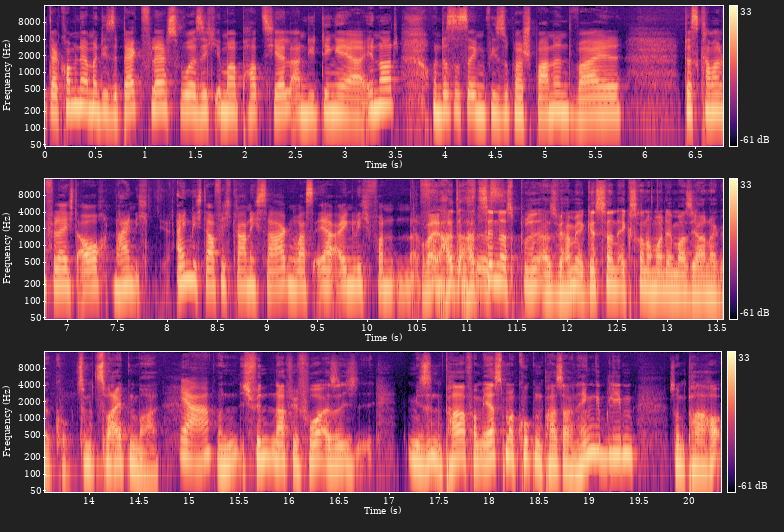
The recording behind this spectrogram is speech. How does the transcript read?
da kommen ja immer diese Backflashes, wo er sich immer partiell an die Dinge erinnert. Und das ist irgendwie super spannend, weil das kann man vielleicht auch, nein, ich, eigentlich darf ich gar nicht sagen, was er eigentlich von. Aber von hat es denn das, also wir haben ja gestern extra nochmal der Marsianer geguckt, zum zweiten Mal. Ja. Und ich finde nach wie vor, also ich, mir sind ein paar vom ersten Mal gucken, ein paar Sachen hängen geblieben, so ein paar ha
